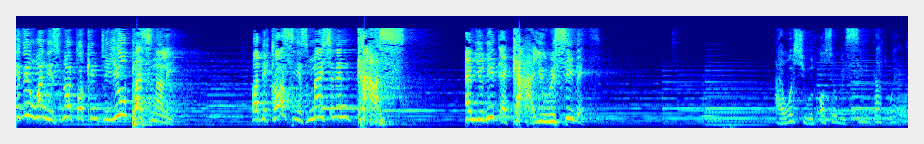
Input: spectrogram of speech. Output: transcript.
Even when he's not talking to you personally. But because he's mentioning cars and you need a car, you receive it. I wish you would also receive that word.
